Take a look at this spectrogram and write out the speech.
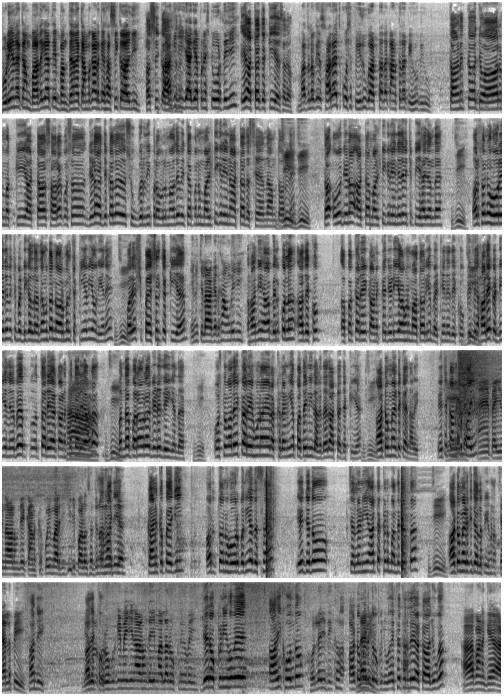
ਬੁੜੀਆਂ ਦਾ ਕੰਮ ਵੱਧ ਗਿਆ ਤੇ ਬੰਦਿਆਂ ਦਾ ਕੰਮ ਘਟ ਗਿਆ। ਸਤਿ ਸ਼੍ਰੀ ਅਕਾਲ ਜੀ। ਸਤਿ ਸ਼੍ਰੀ ਆ ਅਕਾਲ ਕੀ ਸਰ। ਚੀਜ਼ ਆ ਗਈ ਆਪਣੇ ਸਟੋਰ ਤੇ ਜੀ? ਇਹ ਆਟਾ ਚੱਕੀ ਹੈ ਸਰ। ਮਤਲਬ ਕਿ ਸਾਰਾ ਕੁਝ ਪੀ ਦੂਗਾ ਆਟਾ ਦਾ ਕਣਕ ਦਾ ਪੀਹੂ ਪੀਹੂ। ਕਣਕ ਜਵਾਰ ਮੱਕੀ ਆਟਾ ਸਾਰਾ ਕੁਝ ਜਿਹੜਾ ਅੱਜ ਕੱਲ ਸ਼ੂਗਰ ਦੀ ਪ੍ਰੋਬਲਮ ਆ ਉਹਦੇ ਵਿੱਚ ਆਪਾਂ ਨੂੰ ਮਲਟੀਗ੍ਰੇਨ ਆਟਾ ਦੱਸਿਆ ਜਾਂਦਾ ਆਮ ਤੌਰ ਜੀ ਤੇ। ਜੀ। ਤਾਂ ਉਹ ਜਿਹੜਾ ਆਟਾ ਮਲਟੀਗ੍ਰੇਨ ਇਹਦੇ ਵਿੱਚ ਪੀਇਆ ਜਾਂਦਾ ਹੈ। ਜੀ। ਔਰ ਤੁਹਾਨੂੰ ਹੋਰ ਇਹਦੇ ਵਿੱਚ ਵੱਡੀ ਗੱਲ ਦੱਸਦਾ ਹੁਣ ਤਾਂ ਨਾਰਮਲ ਚੱਕੀਆਂ ਵੀ ਆਉਂਦੀਆਂ ਨੇ ਜੀ। ਪਰ ਇਹ ਸਪੈਸ਼ਲ ਚੱਕੀ ਹੈ। ਇਹਨੂੰ ਚਲਾ ਕੇ ਦਿਖਾਓਗੇ ਜੀ। ਹਾਂਜੀ ਹਾਂ ਬਿਲਕੁਲ। ਆ ਦੇਖੋ ਆਪਾਂ ਘਰੇ ਕਣਕ ਜਿਹੜੀ ਆ ਹੁਣ ਮਾਤਾ ਹੋਰੀਆਂ ਬੈਠੀਆਂ ਨੇ ਦੇਖੋ ਕਿਸੇ ਹਾੜੇ ਕੱਢੀ ਜਾਂਦੇ ਨੇ ਵੇ ਧਰਿਆ ਕਣਕ ਧਰਿਆ ਹਨਾ? ਜੀ। ਬੰਦਾ ਪਰਾਂ ਉਹਰਾ ਗੇੜੇ ਦੇਈ ਜਾਂਦਾ ਹੈ। ਜੀ। ਉਸ ਤੋਂ ਬਾਅਦ ਇਹ ਘਰੇ ਹੁਣ ਐ ਰੱਖ ਲੈਣੀਆਂ ਪਤਾ ਹੀ ਨਹੀਂ ਲੱਗਦਾ ਇਹਦਾ ਆਟਾ ਚੱਕੀ ਹੈ ਜੀ। ਆਟੋਮੈਟਿਕ ਹੈ ਨਾਲੇ। ਇਹ ਚ ਕਣਕ ਪਾਈ। ਐ ਪੈ ਜੂ ਨਾਲ ਹੁੰਦੇ ਕਣਕ। ਕੋਈ ਮਰਜ਼ੀ ਚੀਜ਼ ਪਾ ਲਓ ਸੱਜਣੋ ਦੇ ਹਾਂਜੀ। ਵਿੱਚ। ਕਣਕ ਪੈ ਗਈ। ਔਰ ਤੁਹਾਨੂੰ ਹੋਰ ਵਧੀਆ ਦੱਸਾਂ ਇਹ ਜਦੋਂ ਚੱਲਣੀ ਆ ਢੱਕਣ ਬੰਦ ਕਰਤਾ ਜੀ। ਆਟੋਮੈਟਿਕ ਚੱਲ ਪਈ ਹੁਣ। ਚੱਲ ਪੀ ਹਾਂਜੀ। ਆ ਦੇਖੋ। ਰੁਕ ਕਿਵੇਂ ਜੀ ਨਾਲ ਹੁੰਦੇ ਜੀ ਮੰਨ ਲਾ ਰੋਕਣੀ ਹੋਵੇ ਜੀ। ਜੇ ਰੋਕਣੀ ਹੋਵੇ ਆਹੀ ਖੋਲ ਦੋ। ਖੋਲੋ ਜੀ ਦੇਖੋ। ਆਟੋਮੈਟਿਕ ਰੁਕ ਜੂਗਾ। ਇੱਥੇ ਥੱਲੇ ਆਟਾ ਆ ਜਾਊਗਾ ਆ ਬਣ ਗਿਆ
